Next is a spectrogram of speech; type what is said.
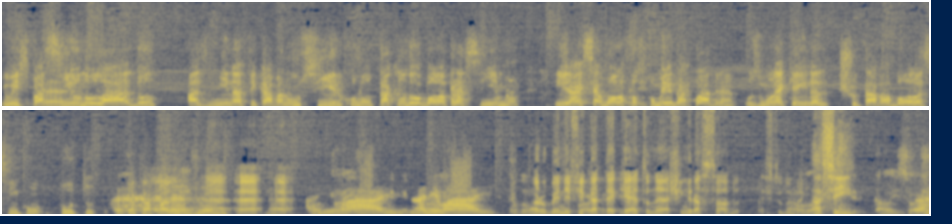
e o espacinho é. no lado as minas ficavam num círculo, tacando a bola para cima, e aí se a bola fosse pro meio da quadra, os moleques ainda chutavam a bola assim com puto, que atrapalha o jogo. É, é, é. Animais, animais. Agora o Beni fica até quieto, né? Acho engraçado, mas tudo não, bem. Assim. Não, isso acho...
